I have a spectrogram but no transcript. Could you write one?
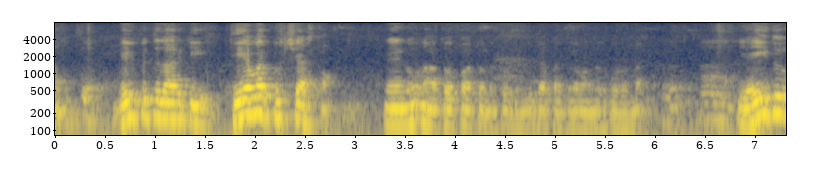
గెలిపించడానికి తీవ్ర కృషి చేస్తాం. నేను నాతో పాటు ఉన్నటువంటి మిగతా పెద్దలందరూ కూడా ఉన్నా. ఈ ఐదు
